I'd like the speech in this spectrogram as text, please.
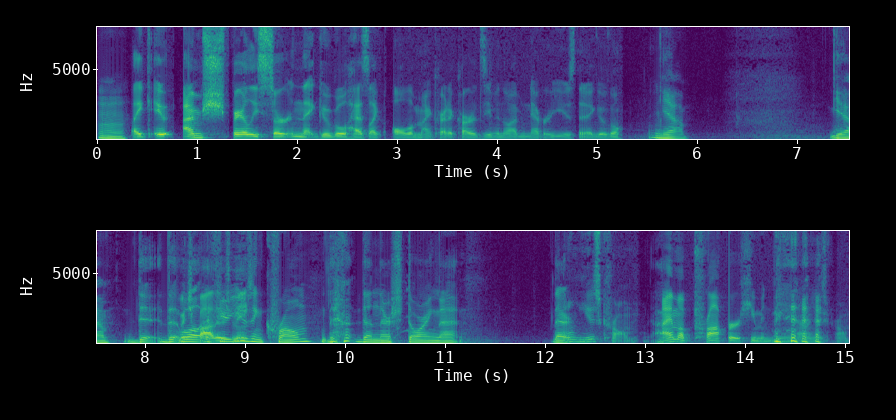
Mm. Like it, I'm sh- fairly certain that Google has like all of my credit cards, even though I've never used it at Google. yeah, yeah. The, the, well, if you're me. using Chrome, then they're storing that. I don't use Chrome. I'm a proper human being. I don't use Chrome.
